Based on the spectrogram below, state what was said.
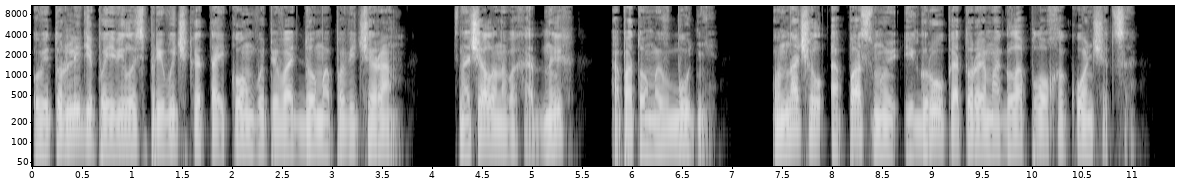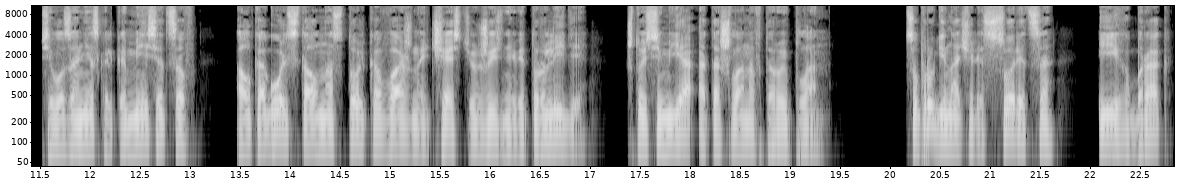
У Витурлиди появилась привычка тайком выпивать дома по вечерам, сначала на выходных, а потом и в будни. Он начал опасную игру, которая могла плохо кончиться. Всего за несколько месяцев алкоголь стал настолько важной частью жизни Витурлиди, что семья отошла на второй план. Супруги начали ссориться, и их брак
